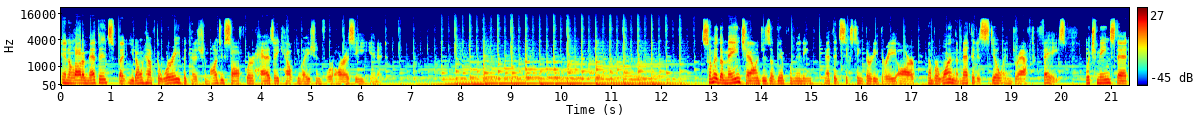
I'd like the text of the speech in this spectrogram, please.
in a lot of methods, but you don't have to worry because Shimadzu software has a calculation for RSE in it. Some of the main challenges of implementing method 1633 are number one, the method is still in draft phase, which means that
